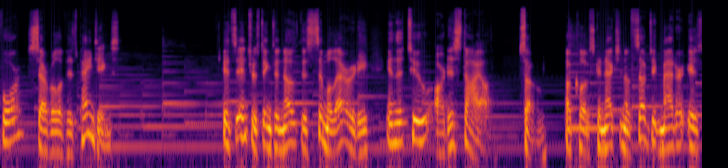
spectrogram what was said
for several of his paintings. It's interesting to note the similarity in the two artists' style. So, a close connection of subject matter is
